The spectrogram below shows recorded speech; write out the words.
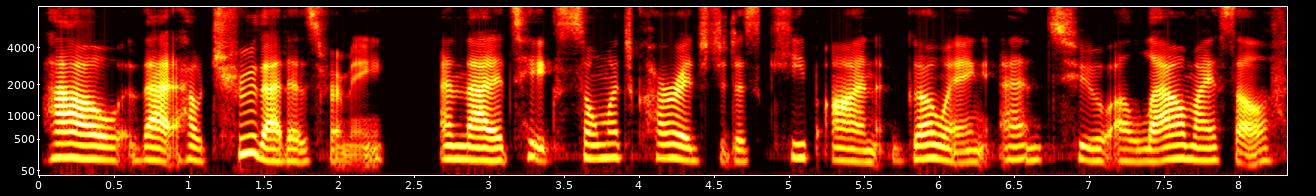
how that how true that is for me and that it takes so much courage to just keep on going and to allow myself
